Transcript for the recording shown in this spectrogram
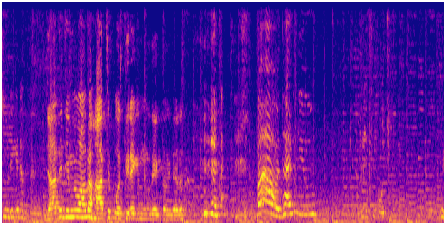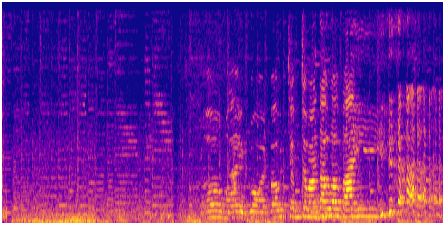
चूड़ी के डब्बे में। जाते जिम में वहाँ पे हाथ से पोसती रहेगी मुँह देखता हूँ इधर। थैंक यू अब मैं इससे पूछूँ ओह माय गॉड बहुत चमचमाता हुआ भाई।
